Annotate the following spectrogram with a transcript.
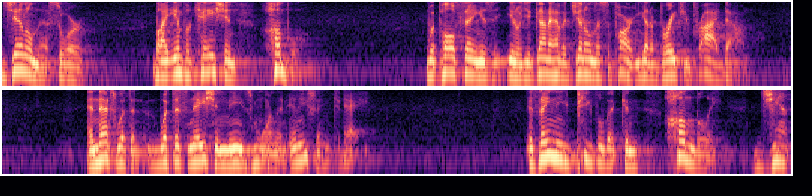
gentleness, or by implication, humble. What Paul's saying is, you know, you got to have a gentleness of heart. You got to break your pride down. And that's what, the, what this nation needs more than anything today is they need people that can humbly, gently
